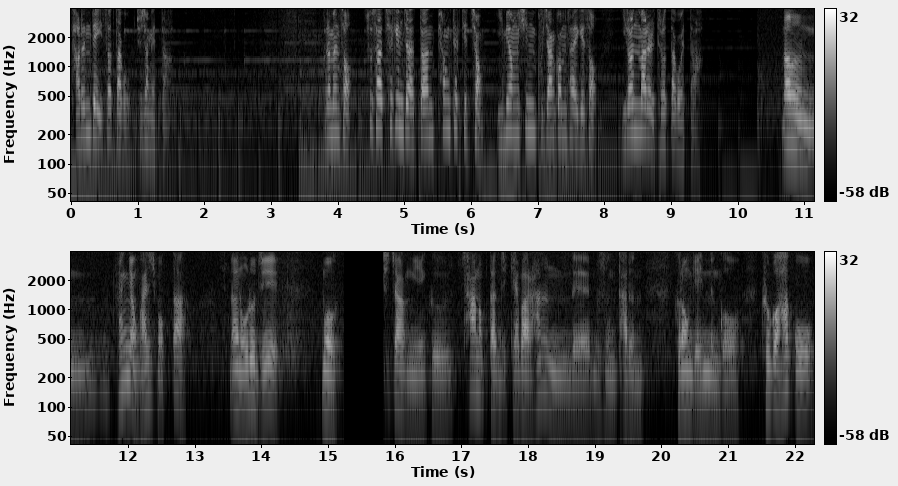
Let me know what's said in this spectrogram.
다른 데 있었다고 주장했다. 그러면서 수사 책임자였던 평택지청 이명신 부장검사에게서 이런 말을 들었다고 했다. 나는 횡령 관심 없다. 난 오로지 뭐 시장이 그 산업단지 개발하는데 무슨 다른 그런 게 있는 거 그거 하고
